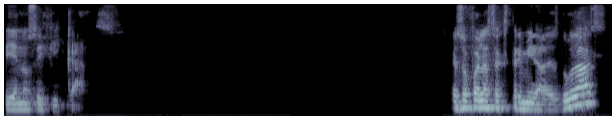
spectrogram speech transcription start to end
bien osificadas. Eso fue las extremidades. ¿Dudas?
